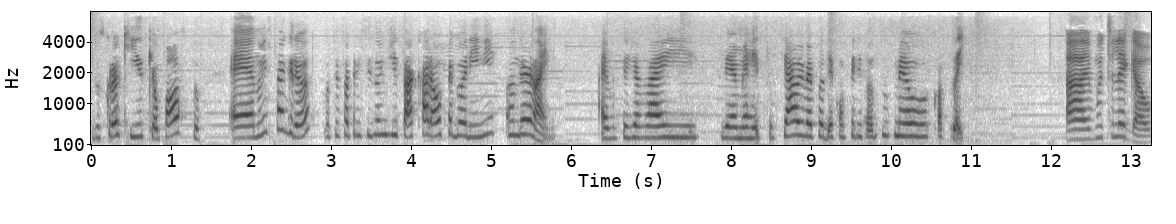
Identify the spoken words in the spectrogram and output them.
dos croquis que eu posto, é, no Instagram, vocês só precisam digitar Carol Pegorini underline. Aí você já vai ver a minha rede social e vai poder conferir todos os meus cosplays. Ai, muito legal.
